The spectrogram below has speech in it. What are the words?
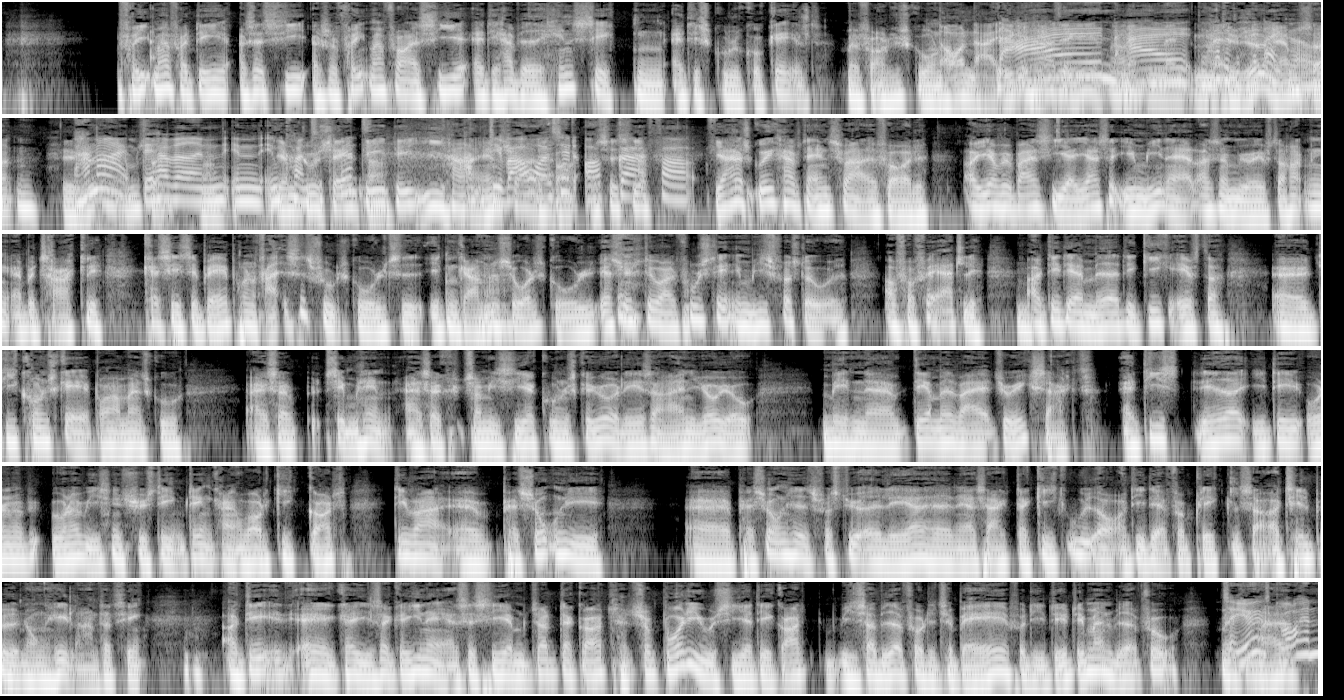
fri mig for det, og så sige, altså fri mig for at sige, at det har været hensigten, at det skulle gå galt med folkeskolen. Nå, nej, ikke Nej, helt. nej, det har det det lyder heller ikke været. sådan. Det nej, nej, det har været en, en, en Jamen, du sagde, konsekvens. det er det, I har Jamen, det var jo også et for. Og opgør jeg, for- Jeg har sgu ikke haft ansvaret for det. Og jeg vil bare sige, at jeg så i min alder, som jo efterhånden er betragtelig, kan se tilbage på en rejsesfuld skoletid i den gamle ja. sorte skole. Jeg synes, det var fuldstændig misforstået og forfærdeligt. Mm. Og det der med, at det gik efter øh, de kundskaber, og man skulle Altså simpelthen, altså som I siger, kunne skrive og læse og regne, jo jo. Men øh, dermed var det jo ikke sagt, at de steder i det under, undervisningssystem dengang, hvor det gik godt, det var øh, personlige øh, personlighedsforstyrrede lærere, havde jeg sagt, der gik ud over de der forpligtelser og tilbød nogle helt andre ting. Og det øh, kan I så grine af, og så sige, jamen, så er det da godt. Så burde I jo sige, at det er godt, vi så ved at få det tilbage, fordi det er det, man ved at få de Seriøst, hvorhen?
